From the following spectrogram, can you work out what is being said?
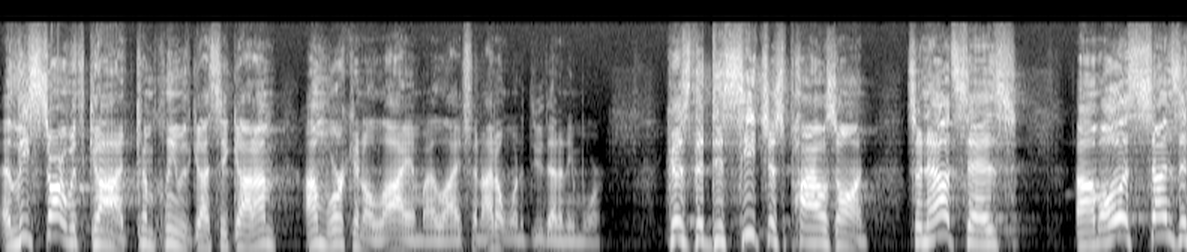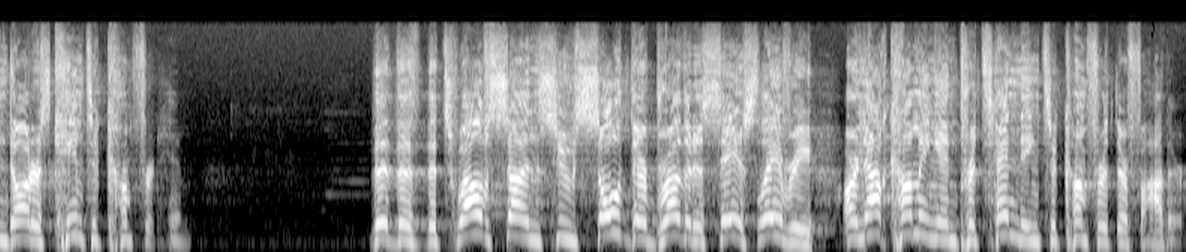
At least start with God. Come clean with God. Say, God, I'm, I'm working a lie in my life and I don't want to do that anymore. Because the deceit just piles on. So now it says, um, all his sons and daughters came to comfort him. The, the, the 12 sons who sold their brother to slavery are now coming and pretending to comfort their father.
